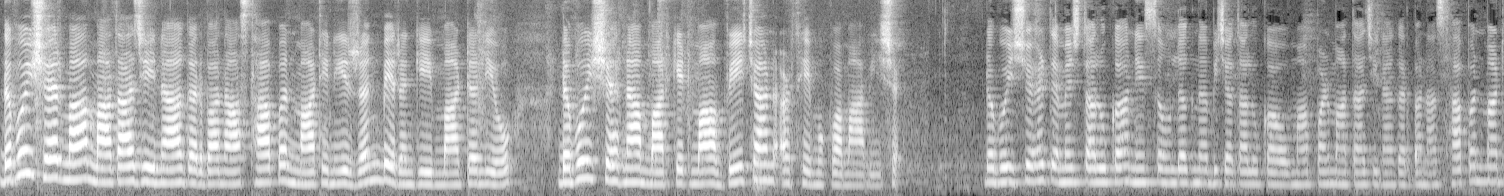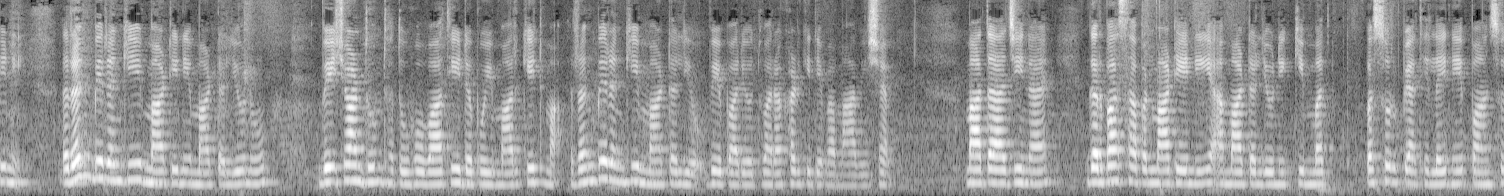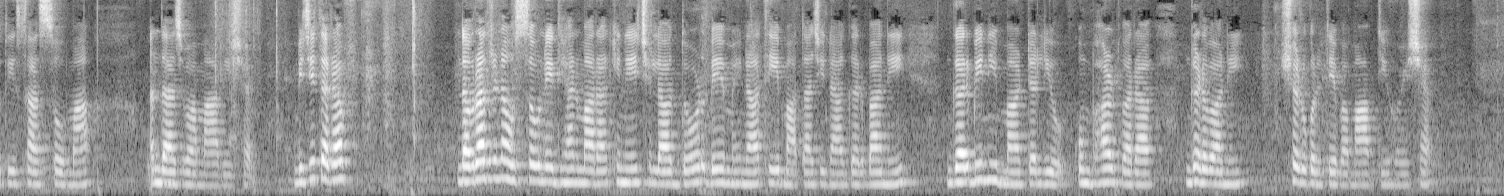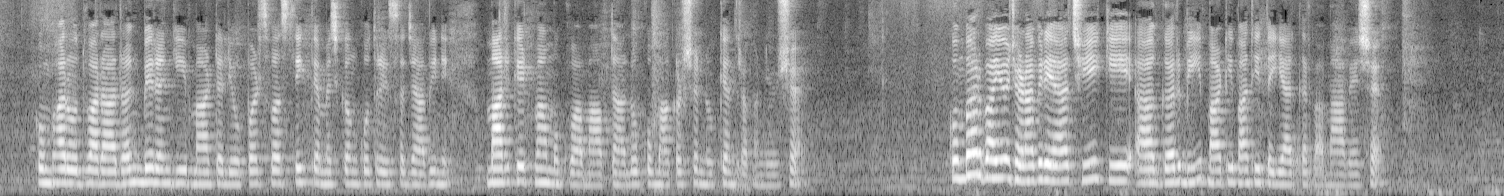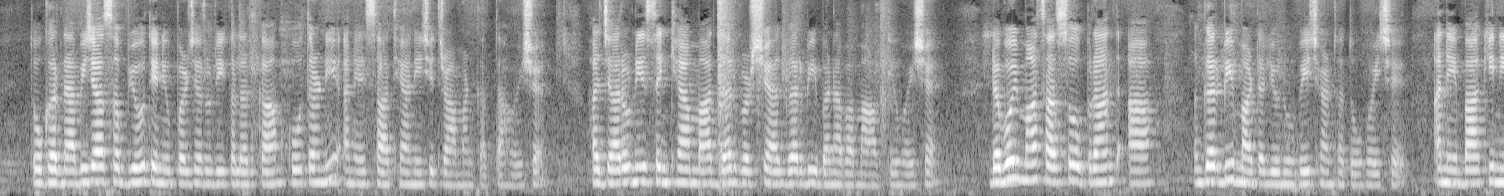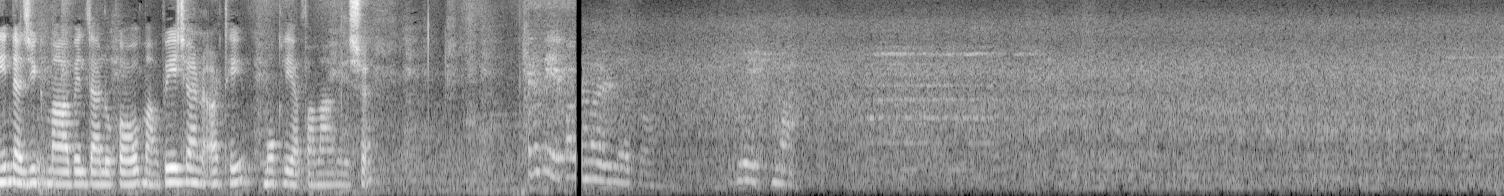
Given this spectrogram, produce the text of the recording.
ડભોઈ શહેરમાં માતાજીના ગરબાના સ્થાપન માટેની રંગબેરંગી માટલીઓ ડભોઈ શહેરના માર્કેટમાં વેચાણ અર્થે મૂકવામાં આવી છે. ડભોઈ શહેર તેમજ તાલુકા અને સંલગ્ન બીજા તાલુકાઓમાં પણ માતાજીના ગરબાના સ્થાપન માટેની રંગબેરંગી માટીની માટલીઓનું વેચાણ ધૂમ થતું હોવાથી ડભોઈ માર્કેટમાં રંગબેરંગી માટલીઓ વેપારીઓ દ્વારા ખડકી દેવામાં આવી છે. માતાજીના ગરબા સ્થાપન માટેની આ માટલીઓની કિંમત બસો રૂપિયાથી લઈને પાંચસોથી સાતસોમાં અંદાજવામાં આવી છે. બીજી તરફ, નવરાત્રિના ઉત્સવને ધ્યાનમાં રાખીને છેલ્લા દોઢ બે મહિનાથી માતાજીના ગરબાની ગરબીની માટલીઓ કુંભાર દ્વારા ઘડવાની શરૂ કરી દેવામાં આવતી હોય છે. કુંભારો દ્વારા રંગબેરંગી માટલીઓ પર સ્વસ્તિક તેમજ કંકોત્રી સજાવીને માર્કેટમાં મૂકવામાં આવતા લોકોમાં આકર્ષણનું કેન્દ્ર બન્યું છે. કુંભાર ભાઈઓ જણાવી રહ્યા છે કે આ ગરબી માટીમાંથી તૈયાર કરવામાં આવે છે. તો ઘરના બીજા સભ્યો તેની ઉપર જરૂરી કલરકામ, કોતરણી અને સાથિયાની ચિત્રામણ કરતા હોય છે. હજારોની સંખ્યામાં દર વર્ષે આ ગરબી બનાવવામાં આવતી હોય છે. ડભોઈમાં સાતસો ઉપરાંત આ ગરબી માટલીઓનું વેચાણ થતું હોય છે અને બાકીની નજીકમાં આવેલ તાલુકાઓમાં વેચાણ અર્થે મોકલી આપવામાં આવે છે.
